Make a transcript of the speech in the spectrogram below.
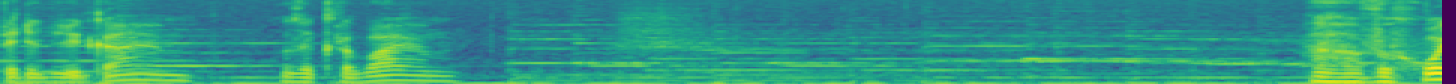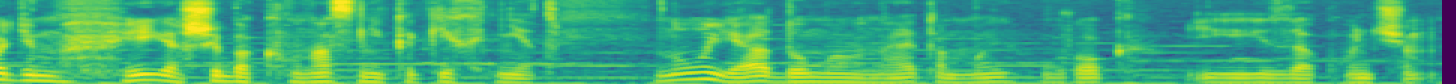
Передвигаем. Закрываем. Э, выходим, и ошибок у нас никаких нет. Ну, я думаю, на этом мы урок и закончим.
